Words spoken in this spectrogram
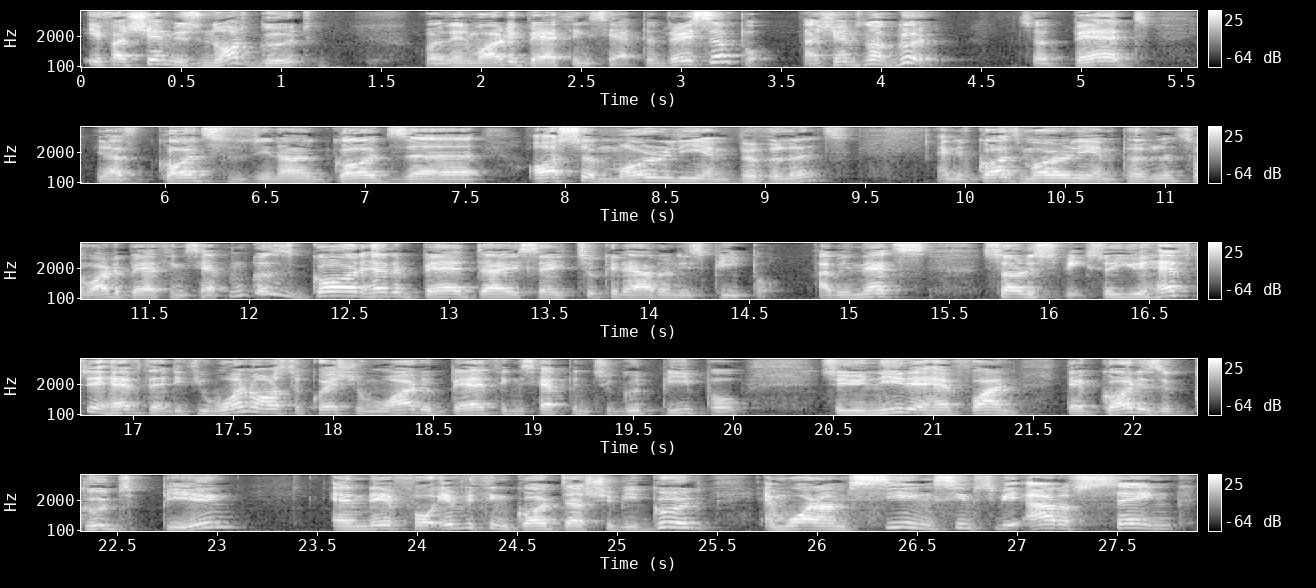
if Hashem is not good, well, then why do bad things happen? Very simple. Hashem's not good. So bad, you know, if God's, you know, God's uh, also morally ambivalent, and if God's morally ambivalent, so why do bad things happen? Because God had a bad day, so he took it out on his people. I mean, that's so to speak. So you have to have that. If you want to ask the question, why do bad things happen to good people? So you need to have one that God is a good being, and therefore everything God does should be good. And what I'm seeing seems to be out of sync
